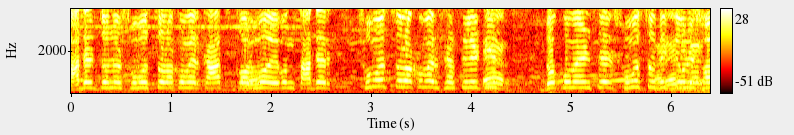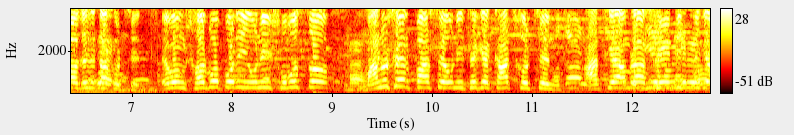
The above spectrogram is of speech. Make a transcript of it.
তাদের জন্য সমস্ত রকমের কাজকর্ম এবং তাদের সমস্ত রকমের ফ্যাসিলিটিস ডকুমেন্টসের সমস্ত দিক দিয়ে উনি সহযোগিতা করছেন। এবং সর্বোপরি উনি সমস্ত মানুষের পাশে উনি থেকে কাজ করছেন। আজকে আমরা সেই দিক থেকে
